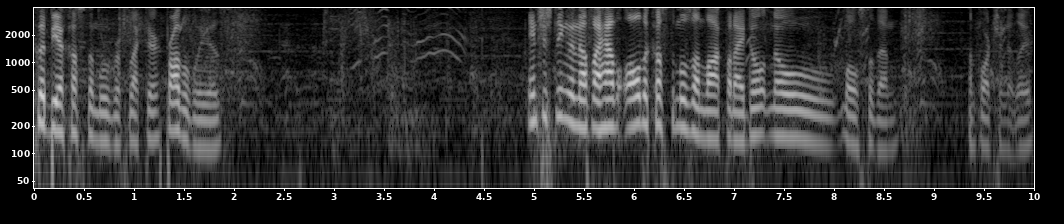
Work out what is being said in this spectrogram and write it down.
Could be a custom move reflector. Probably is. Interesting enough, I have all the custom moves unlocked, but I don't know most of them, unfortunately.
